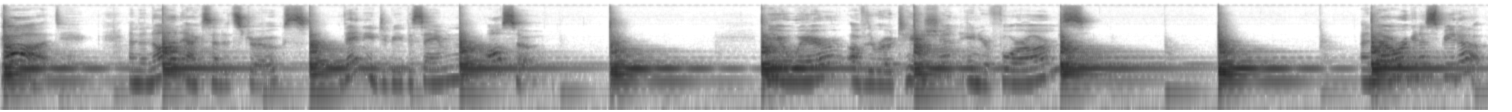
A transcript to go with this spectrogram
ga, tek. And the non-accented strokes, they need to be the same also. Be aware of the rotation in your forearms. And now we're going to speed up.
